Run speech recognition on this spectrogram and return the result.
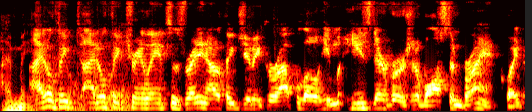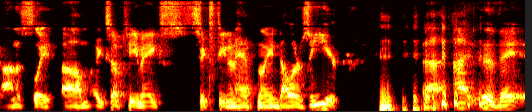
I mean, I don't think I don't think Trey Lance is ready. I don't think Jimmy Garoppolo. He, he's their version of Austin Bryant, quite honestly. Um, except he makes sixteen and a half million dollars a year. uh, I, they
